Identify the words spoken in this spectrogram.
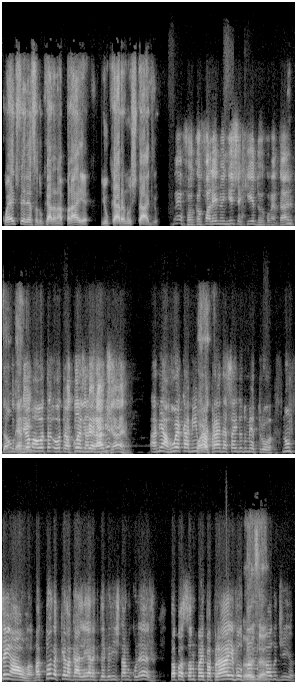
Qual é a diferença do cara na praia e o cara no estádio? É, foi o que eu falei no início aqui do comentário. Então, Quer ver uma outra, outra tá coisa? Liberado a minha, já, irmão. A minha rua é caminho para a praia da saída do metrô. Não tem aula, mas toda aquela galera que deveria estar no colégio está passando para ir para a praia e voltando pois no é. final do dia.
